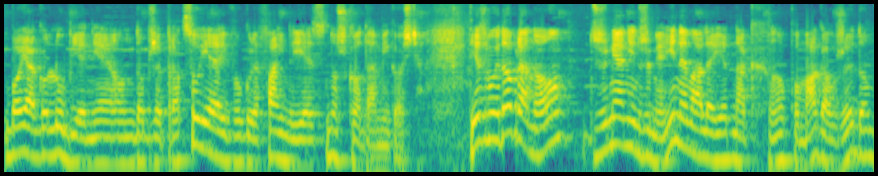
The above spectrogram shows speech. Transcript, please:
bo ja go lubię, nie? On dobrze pracuje i w ogóle fajny jest, no szkoda mi gościa. Jest mój dobra, no, Rzymianin Rzymianinem, ale jednak no, pomagał Żydom.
